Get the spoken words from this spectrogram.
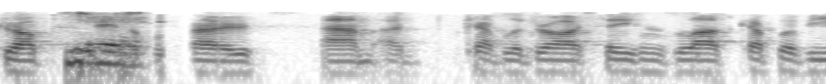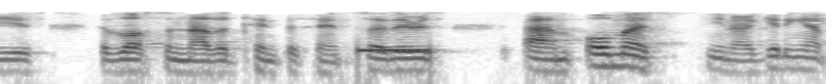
drops Yeah. and also um, a couple of dry seasons the last couple of years, they've lost another 10%. So there is um, almost, you know, getting up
